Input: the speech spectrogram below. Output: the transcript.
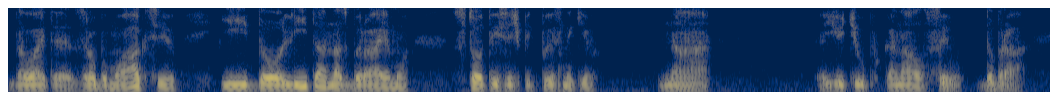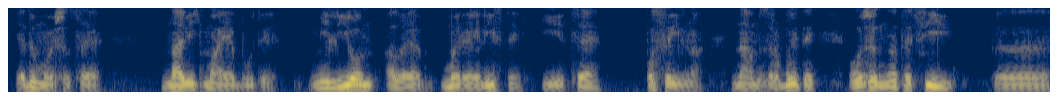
Давайте зробимо акцію і до літа назбираємо 100 тисяч підписників на YouTube канал Сил Добра. Я думаю, що це навіть має бути мільйон, але ми реалісти, і це посильно нам зробити. Отже, на цій е,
